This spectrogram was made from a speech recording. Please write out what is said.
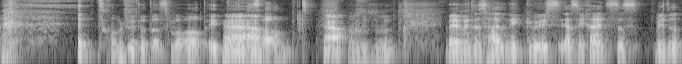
Jetzt kommt wieder das Wort, interessant. Ja. ja. Mhm. Wenn man das halt nicht gewusst, also ich habe jetzt das wieder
